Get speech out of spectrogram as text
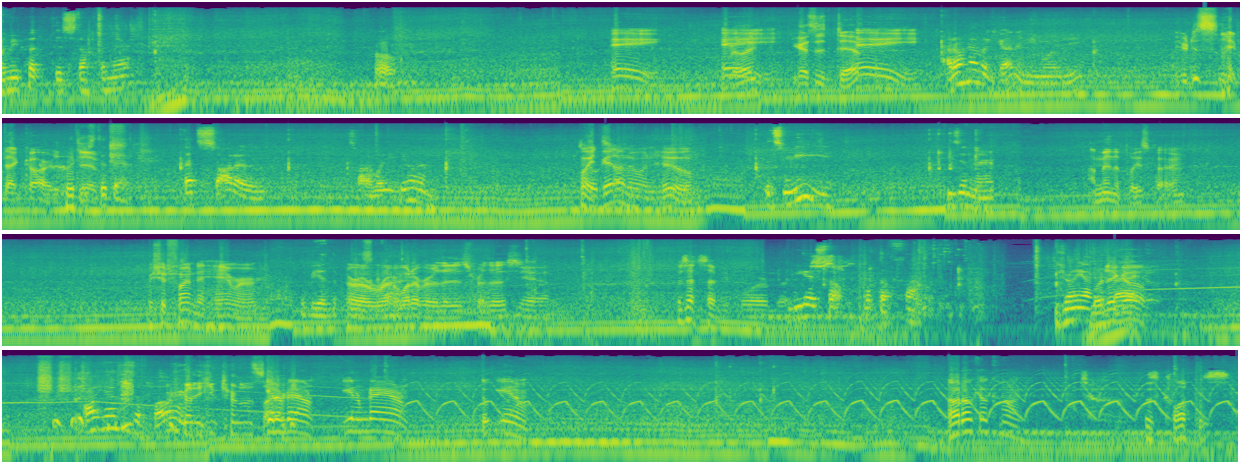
Let me put this stuff in there. Oh. Hey. Hey. Really? You guys just dip? Hey. I don't have a gun anymore, dude. You just sniped that car to Who dip. just did that? That's Sato. Sato, what are you doing? Wait, get him. Sato and who? It's me. He's in there. I'm in the police car. We should find a hammer Maybe in the or police a car. whatever it is for this. Yeah. It was at 74, but. You guys stop. What the fuck? He's running out Where'd the they back. go? oh yeah, has is a bow. you can turn on the side. Get him down. Get him down. Go get him. Oh, don't kill Kong. It was close.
